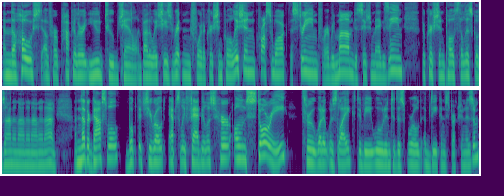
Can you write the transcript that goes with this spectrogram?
and the host of her popular YouTube channel. And by the way, she's written for the Christian Coalition, Crosswalk, The Stream, For Every Mom, Decision Magazine, The Christian Post. The list goes on and on and on and on. Another gospel book that she wrote, absolutely fabulous. Her own story through what it was like to be wooed into this world of deconstructionism.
